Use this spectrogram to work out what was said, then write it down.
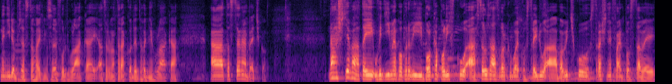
není dobře z toho, jak na sebe furt hulákají a zrovna teda kodet hodně huláka. A ta scéna je Bčko. Návštěva, tady uvidíme poprvé Bolka Polívku a Stelu Zázvorkovou jako strejdu a babičku, strašně fajn postavy.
